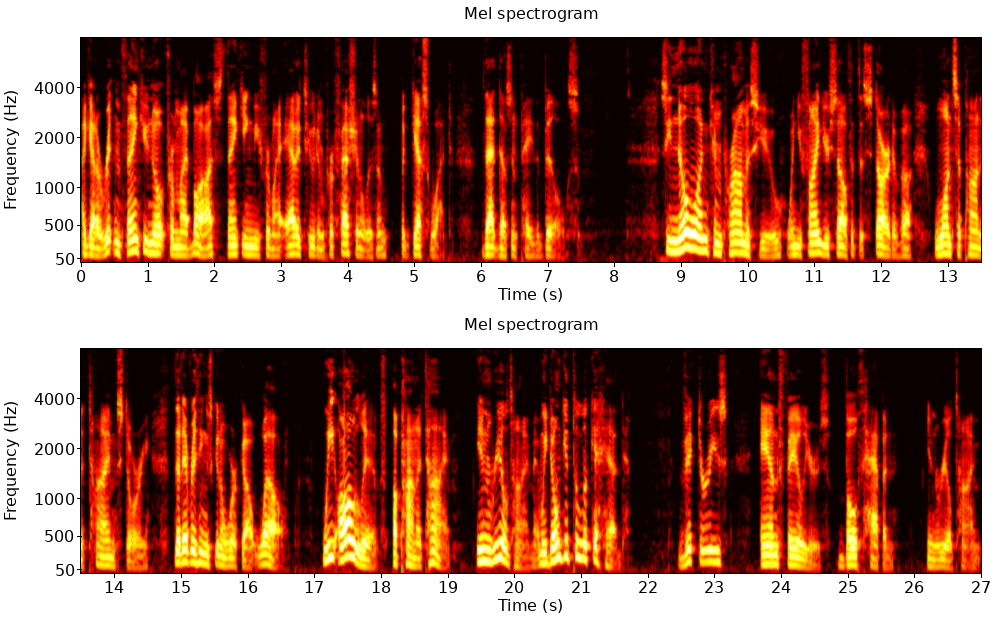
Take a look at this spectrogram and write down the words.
I got a written thank you note from my boss thanking me for my attitude and professionalism, but guess what? That doesn't pay the bills. See, no one can promise you when you find yourself at the start of a once upon a time story that everything's going to work out well. We all live upon a time, in real time, and we don't get to look ahead. Victories and failures both happen in real time.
